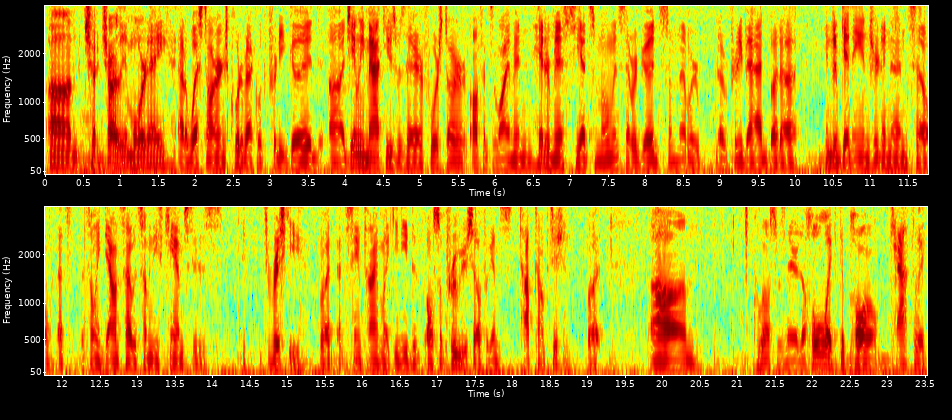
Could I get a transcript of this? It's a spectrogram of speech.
Um, Ch- Charlie Amorde out of West Orange, quarterback looked pretty good. Uh, Jamie Matthews was there, four-star offensive lineman, hit or miss. He had some moments that were good, some that were, that were pretty bad, but uh, ended up getting injured in the end. So that's that's the only downside with some of these camps is it's, it's risky, but at the same time, like you need to also prove yourself against top competition. But um, who else was there? The whole like DePaul Catholic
